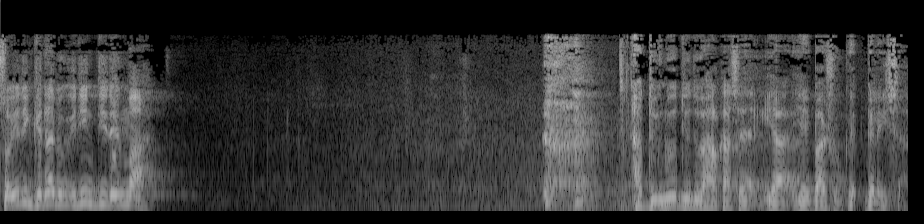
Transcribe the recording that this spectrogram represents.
soo idinkii nabigu idiin diiday ma ah hadduu inoo diido halkaas yay baashu gelaysaa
